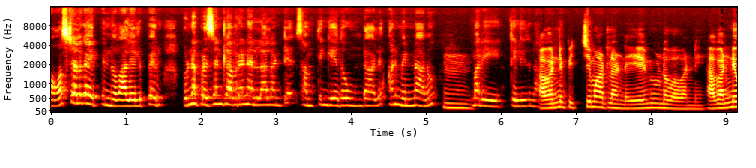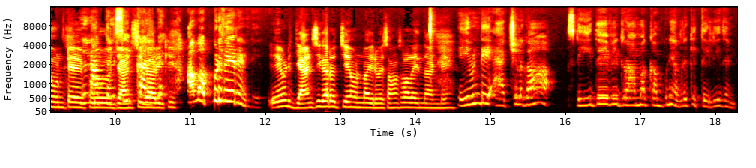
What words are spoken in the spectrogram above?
పాజిటివ్గా అయిపోయింది. వాళ్ళు వెళ్ళిపోయారు. ఇప్పుడున్న ప్రెసెంట్లో ఎవరైనా వెళ్ళాలంటే సంథింగ్ ఏదో ఉండాలి అని విన్నాను. మరి తెలియదు అవన్నీ పిచ్చి మాటలండి. ఏమి ఉండవు అవన్నీ. అవన్నీ ఉంటే ఇప్పుడు ఝాన్సీ గారికి అవి అప్పుడు వేరండి. ఏమిటి ఝాన్సీ గారు వచ్చి ఏమన్నా ఇరవై సంవత్సరాలు అయిందా అండి? ఏమండి యాక్చువల్గా శ్రీదేవి డ్రామా కంపెనీ ఎవరికి తెలియదండి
